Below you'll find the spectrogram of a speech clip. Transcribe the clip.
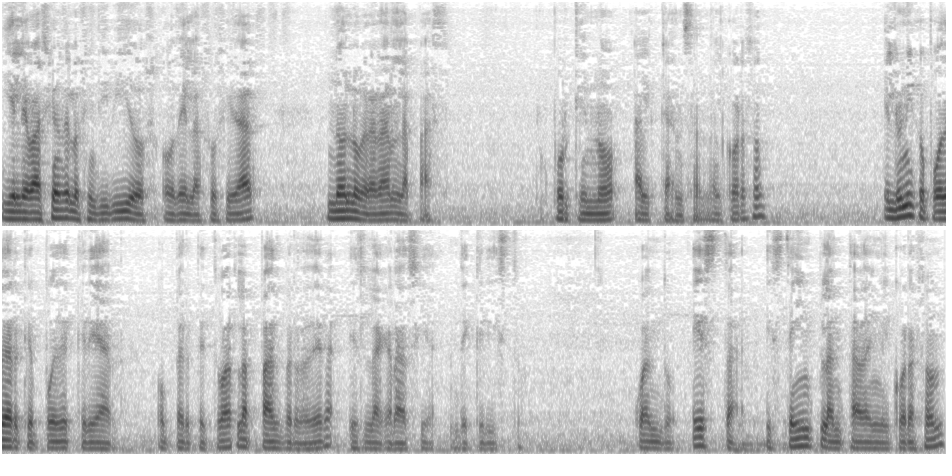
y elevación de los individuos o de la sociedad no lograrán la paz, porque no alcanzan al corazón. El único poder que puede crear o perpetuar la paz verdadera es la gracia de Cristo. Cuando ésta esté implantada en el corazón,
